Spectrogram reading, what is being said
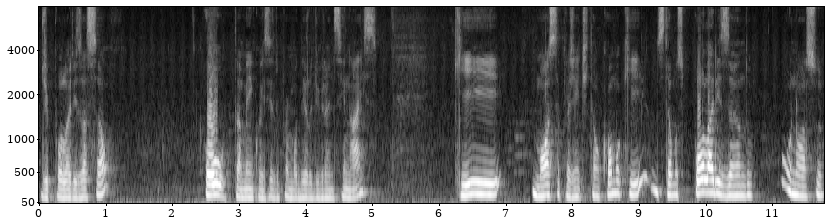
de polarização, ou também conhecido por modelo de grandes sinais, que mostra para a gente, então, como que estamos polarizando o nosso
